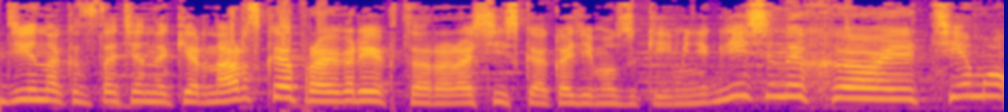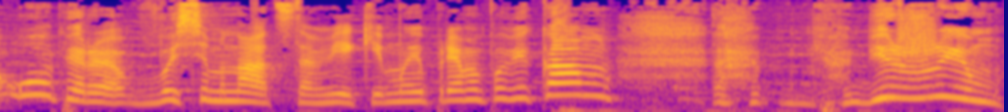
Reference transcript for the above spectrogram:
Дина Константина Кирнарская, проректор Российской Академии музыки имени Гнесиных. Э, Тема оперы в 18 веке. Мы прямо по векам э, бежим.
